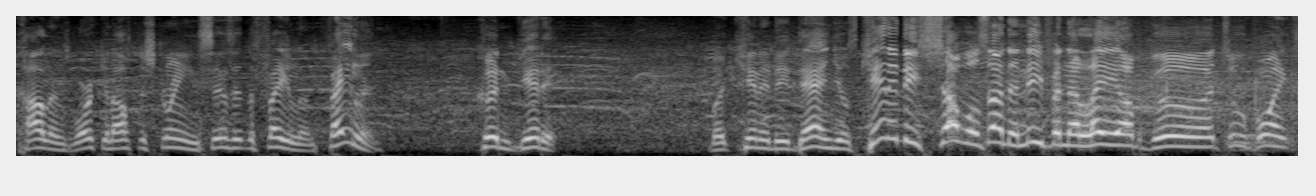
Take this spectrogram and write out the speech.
Collins working off the screen, sends it to Phelan. Phelan couldn't get it. But Kennedy Daniels. Kennedy shovels underneath and the layup good. Two points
